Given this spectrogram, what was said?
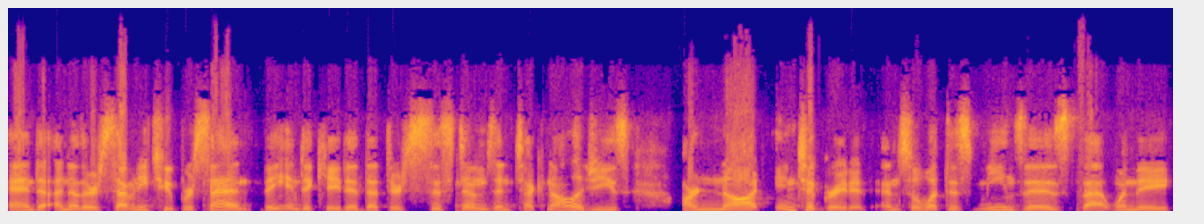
And another 72%, they indicated that their systems and technologies are not integrated. And so what this means is that when they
